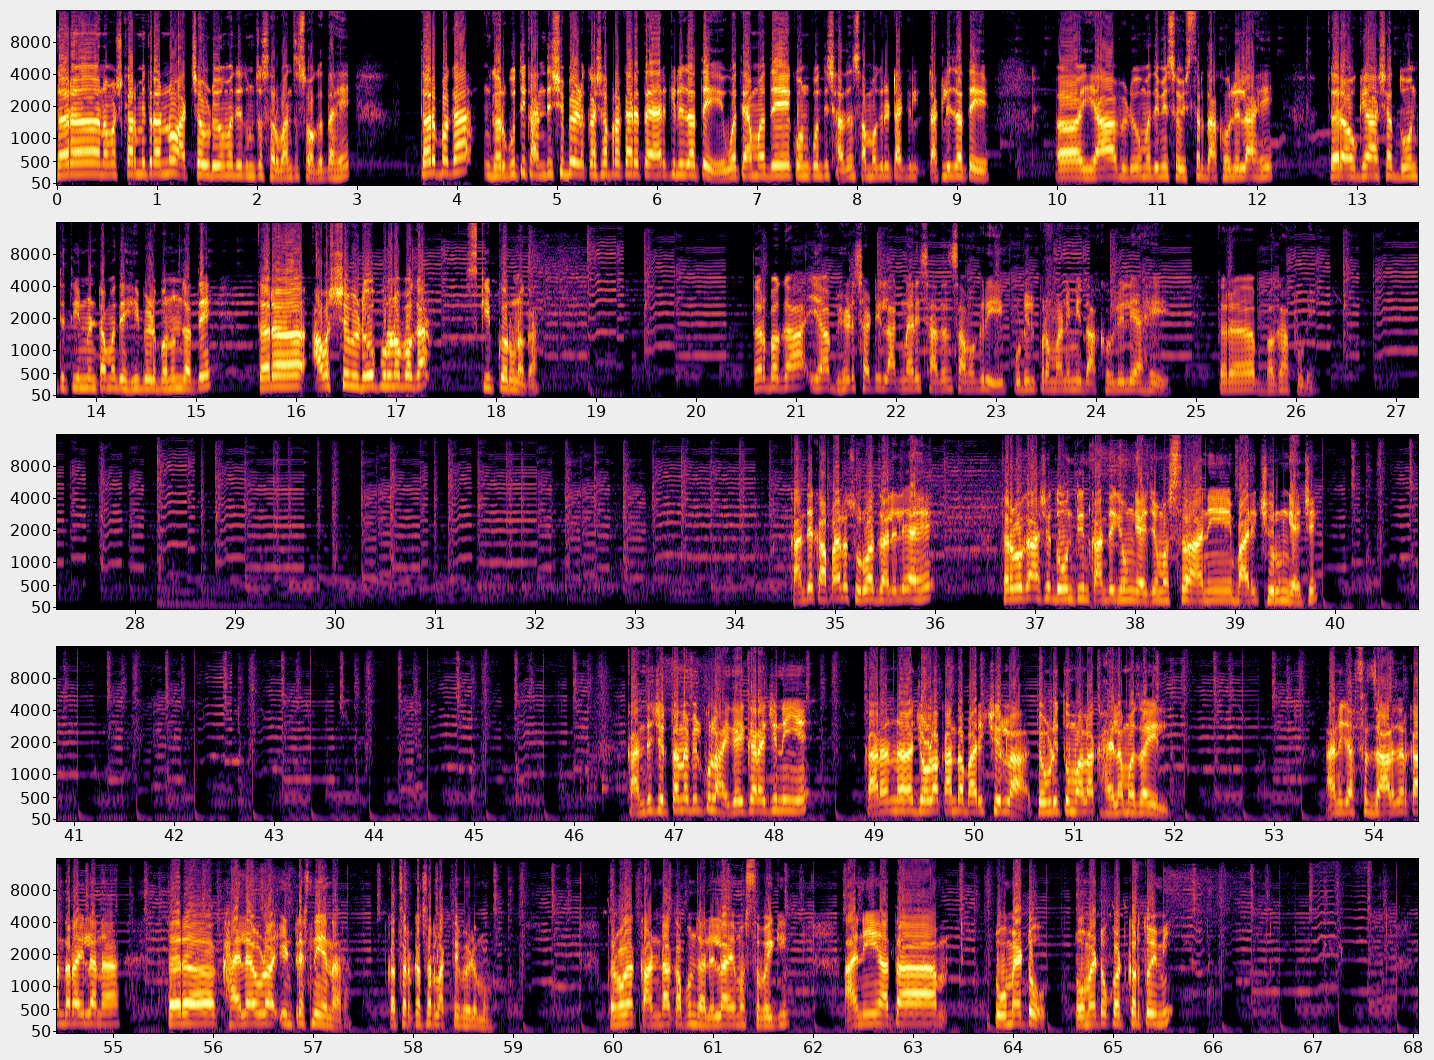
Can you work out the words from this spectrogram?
तर नमस्कार मित्रांनो आजच्या व्हिडिओमध्ये तुमचं सर्वांचं स्वागत आहे. तर बघा घरगुती कांदेशी बेळ कशा प्रकारे तयार केली जाते व त्यामध्ये कोणकोणती साधन सामग्री टाकली टाकली जाते या व्हिडिओमध्ये मी सविस्तर दाखवलेलं आहे. तर अवघ्या अशा दोन ते तीन मिनटामध्ये ही बेळ बनून जाते. तर अवश्य व्हिडिओ पूर्ण बघा स्किप करू नका. तर बघा या भेडसाठी लागणारी साधन सामग्री पुढील प्रमाणे मी दाखवलेली आहे. तर बघा पुढे. कांदे कापायला सुरुवात झालेली आहे. तर बघा असे दोन तीन कांदे घेऊन घ्यायचे मस्त आणि बारीक चिरून घ्यायचे. कांदे चिरताना बिलकुल हायगाई करायची नाही आहे कारण जेवढा कांदा बारीक चिरला तेवढी तुम्हाला खायला मजा येईल. आणि जास्त जाड जर कांदा राहिला ना तर खायला एवढा इंटरेस्ट नाही येणार. कचर कचर लागते भेड मग. तर बघा कांदा कापून झालेला आहे मस्तपैकी. आणि आता टोमॅटो. टोमॅटो कट करतोय मी.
